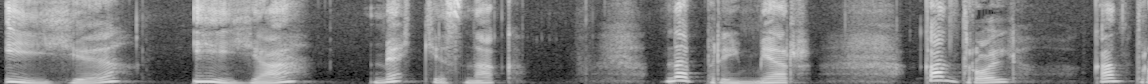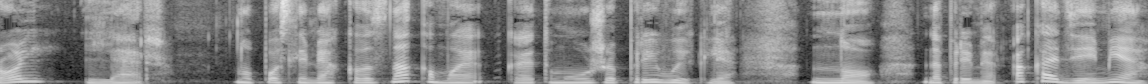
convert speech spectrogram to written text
«ие», «ия», мягкий знак. Например, контроль, ляр. Ну, после мягкого знака мы к этому уже привыкли. Но, например, академия,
